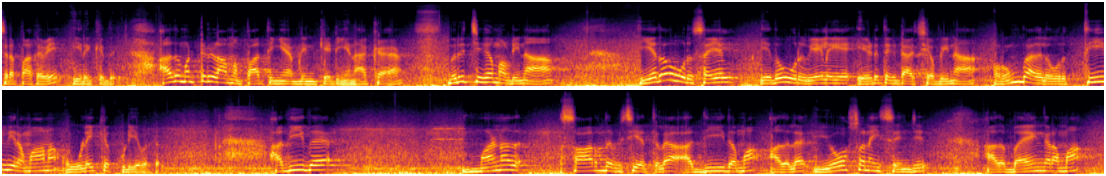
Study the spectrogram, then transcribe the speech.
சிறப்பாகவே இருக்குது. அது மட்டும் இல்லாமல் பார்த்தீங்க அப்படின்னு கேட்டிங்கனாக்க விருச்சிகம் அப்படின்னா ஏதோ ஒரு செயல் ஏதோ ஒரு வேலையை எடுத்துக்கிட்டாச்சு அப்படின்னா ரொம்ப அதில் ஒரு தீவிரமான உழைக்கக்கூடியவர்கள். அதீத மன சார்ந்த விஷயத்தில் அதீதமாக அதில் யோசனை செஞ்சு அதை பயங்கரமாக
